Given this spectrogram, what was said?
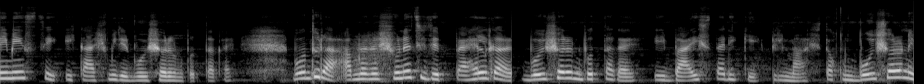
নেমে এসছে এই কাশ্মীরের বৈশরণ উপত্যকায়। বন্ধুরা আপনারা শুনেছি যে পেহেলগার বৈশরণ উপত্যকায় এই বাইশ তারিখে এপ্রিল মাস, তখন বৈশরণে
